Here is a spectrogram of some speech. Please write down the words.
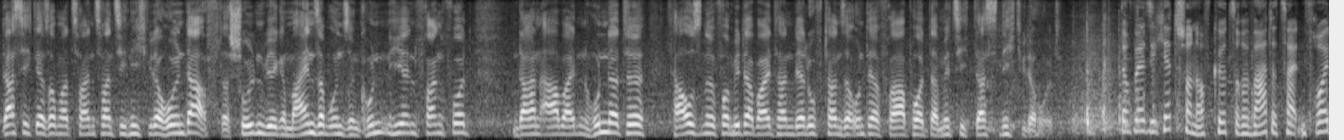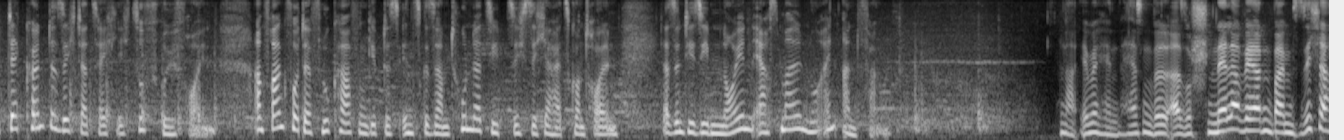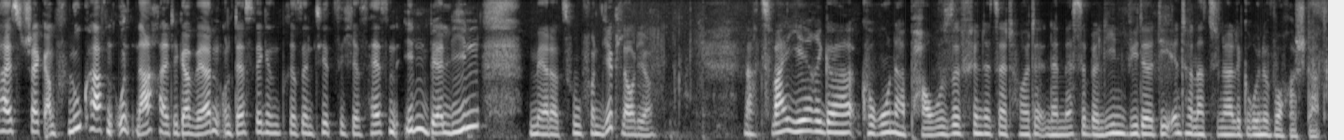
Dass sich der Sommer 2022 nicht wiederholen darf, das schulden wir gemeinsam unseren Kunden hier in Frankfurt. Und daran arbeiten Hunderte, Tausende von Mitarbeitern der Lufthansa und der Fraport, damit sich das nicht wiederholt. Doch wer sich jetzt schon auf kürzere Wartezeiten freut, der könnte sich tatsächlich zu früh freuen. Am Frankfurter Flughafen gibt es insgesamt 170 Sicherheitskontrollen. Da sind die sieben neuen erstmal nur ein Anfang. Na, immerhin. Hessen will also schneller werden beim Sicherheitscheck am Flughafen und nachhaltiger werden. Und deswegen präsentiert sich jetzt Hessen in Berlin. Mehr dazu von dir, Claudia. Nach zweijähriger Corona-Pause findet seit heute in der Messe Berlin wieder die internationale Grüne Woche statt.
